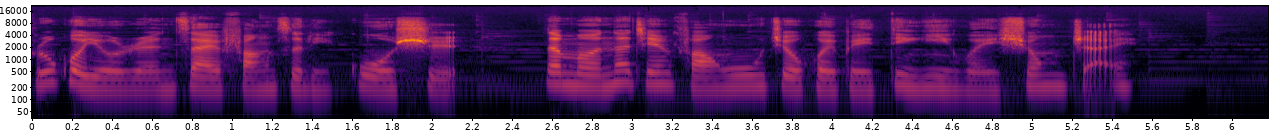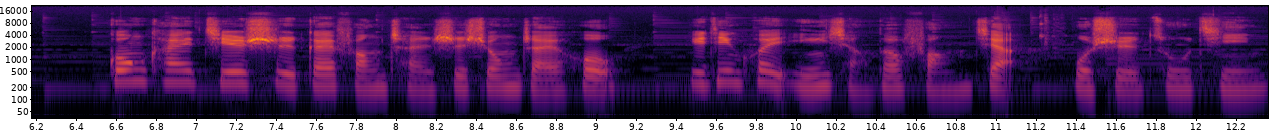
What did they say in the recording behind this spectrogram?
如果有人在房子里过世，那么那间房屋就会被定义为凶宅。公开揭示该房产是凶宅后，一定会影响到房价或是租金。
